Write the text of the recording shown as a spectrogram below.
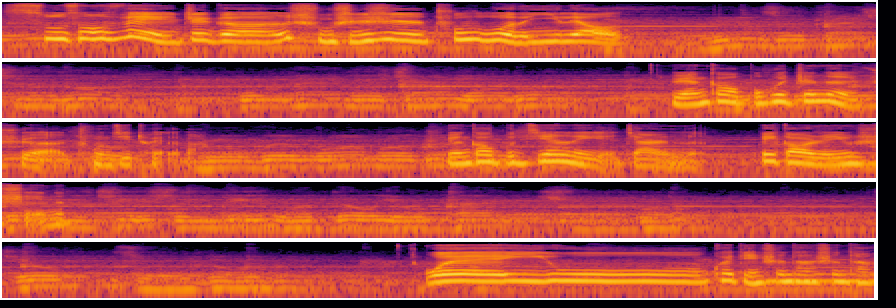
诉讼费这个属实是出乎我的意料。原告不会真的去冲鸡腿了吧？原告不见了耶，家人们，被告人又是谁呢？喂呜，快点升堂升堂！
